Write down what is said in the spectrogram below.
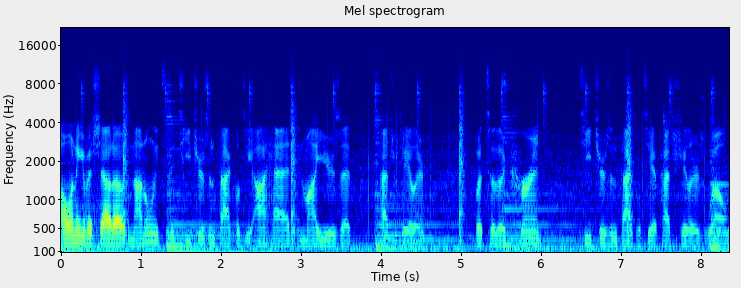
I want to give a shout out not only to the teachers and faculty I had in my years at Patrick Taylor, but to the current teachers and faculty at Patrick Taylor as well.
